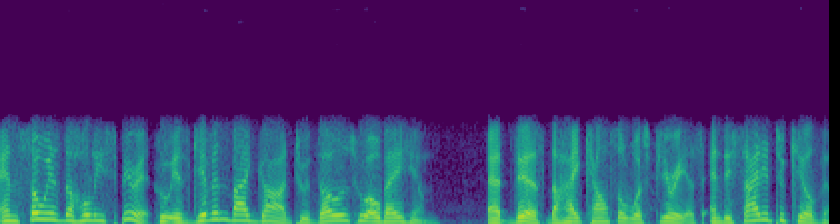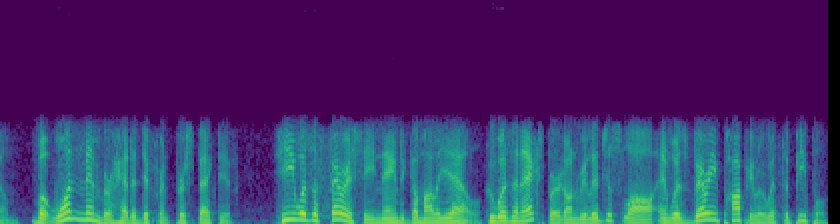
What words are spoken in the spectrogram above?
and so is the Holy Spirit, who is given by God to those who obey Him. At this, the High Council was furious and decided to kill them. But one member had a different perspective. He was a Pharisee named Gamaliel, who was an expert on religious law and was very popular with the people.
